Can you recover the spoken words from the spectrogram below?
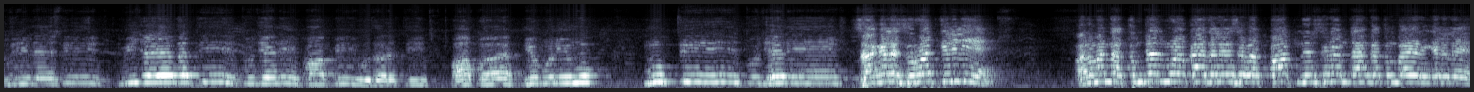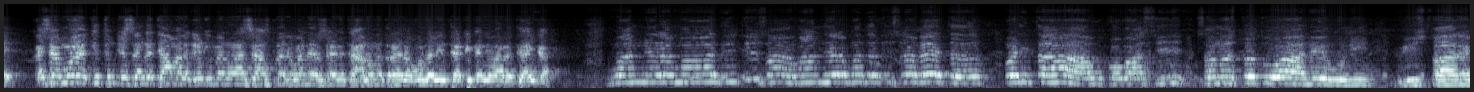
उधरिले श्री विजय गती तुझे नि पापी उदरती पाप निगुणी मुक मुक्ती तुझे सांगायला सुरुवात केलेली आहे. हनुमंता तुमच्याच मुळे काय झालेलं सगळं? पाप निरसनामच्या अंगातून बाहेर गेलेले. कशामुळे की तुमची संगती आम्हाला घडी म्हणून असे असणारे वनर साहेब ते हनुमंत राहायला बोलाले त्या ठिकाणी मला ते ऐका. वानेर मदिती वानेर मदती सवेत पडिता उपवासी समस्त तुवा नेऊनी विस्तार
